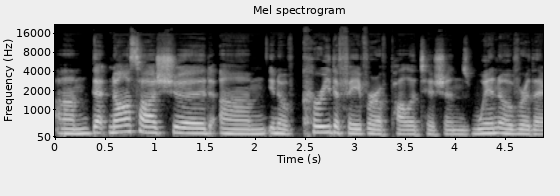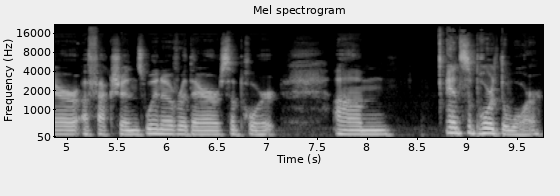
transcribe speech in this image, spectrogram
Um, that NAWSA should, um, you know, curry the favor of politicians, win over their affections, win over their support, um, and support the war.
